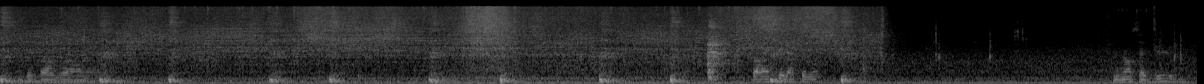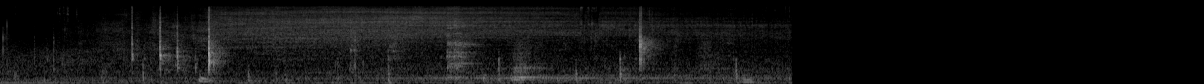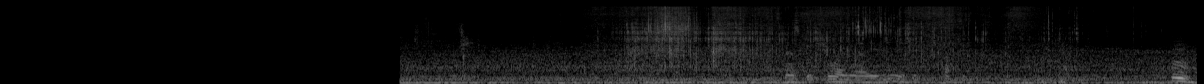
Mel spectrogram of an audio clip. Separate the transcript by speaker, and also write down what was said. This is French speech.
Speaker 1: Je peux pas avoir. Euh, Je peux euh, arrêter là, c'est bon. Maintenant ça bulle. L'inscription, elle me l'avait mis et. Hmm.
